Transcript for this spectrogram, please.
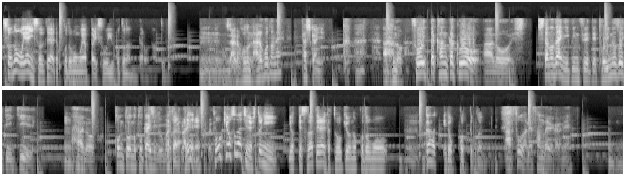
その親に育てられた子供もやっぱりそういうことなんだろうなと思う。うん。うんうん。なるほど、なるほどね。確かに。あの、そういった感覚を、あの、し下の代に行くにつれて取り除いていき、うん。あの、本当の都会人が生まだれたから、あれだよね。東京育ちの人によって育てられた東京の子供うん。が江戸っ子ってことなんだよね。あ、そうだね、3代だからね。うん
